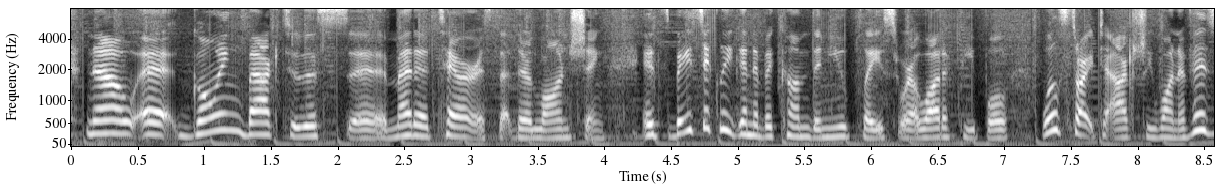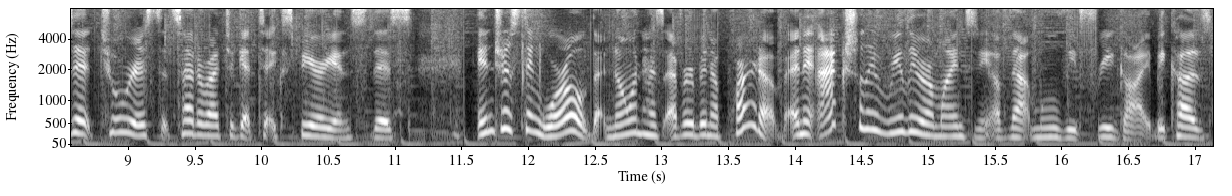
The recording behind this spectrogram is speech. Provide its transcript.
now, uh, going back to this uh, meta terrace that they're launching, it's basically going to become the new place where a lot of people will start to actually want to visit, tourists, etc., to get to experience this interesting world that no one has ever been a part of. And it actually really reminds me of that movie Free Guy because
